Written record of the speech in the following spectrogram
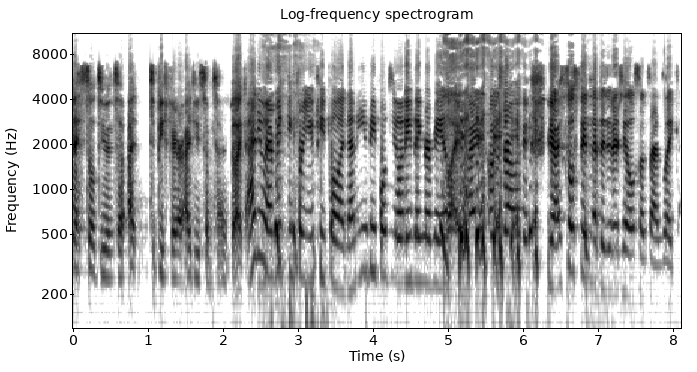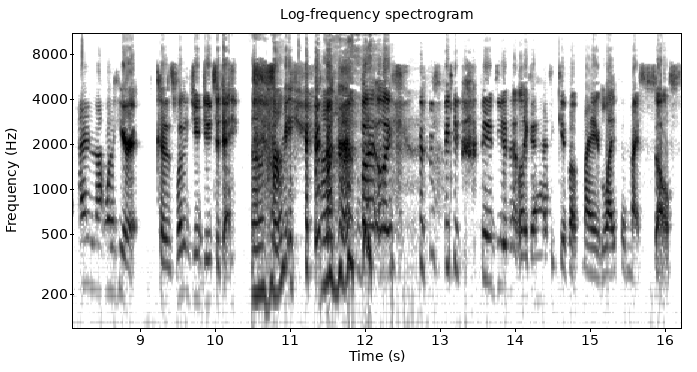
I still do it. So, I, to be fair, I do sometimes be like, I do everything for you people, and none of you people do anything for me. Like, I, what's wrong with you? I still sit at the dinner table sometimes. Like, I do not want to hear it because what did you do today uh-huh. for me? Uh-huh. but like the, the, idea that like I had to give up my life and myself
